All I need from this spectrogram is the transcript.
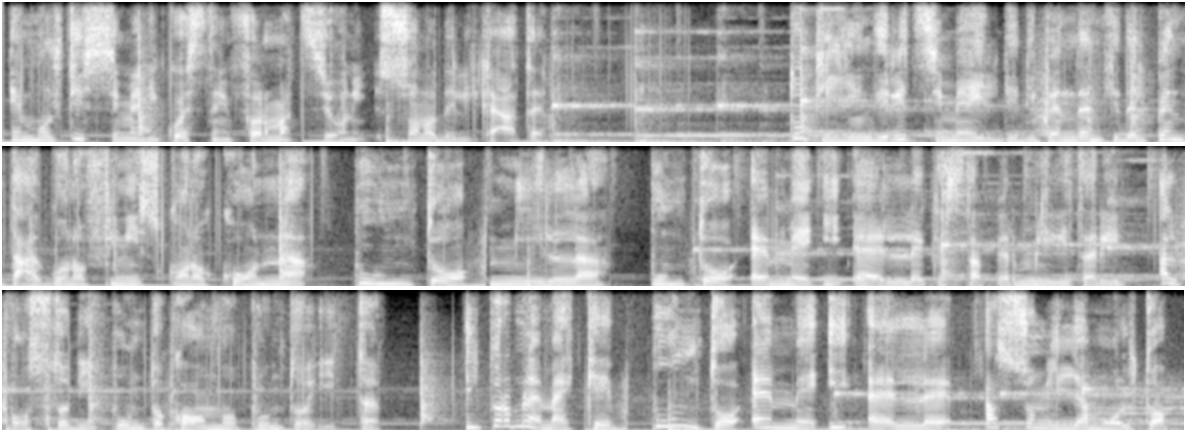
e moltissime di queste informazioni sono delicate. Tutti gli indirizzi mail di dipendenti del Pentagono finiscono con .mil, .mil che sta per military, al posto di .com.it. Il problema è che .mil assomiglia molto a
